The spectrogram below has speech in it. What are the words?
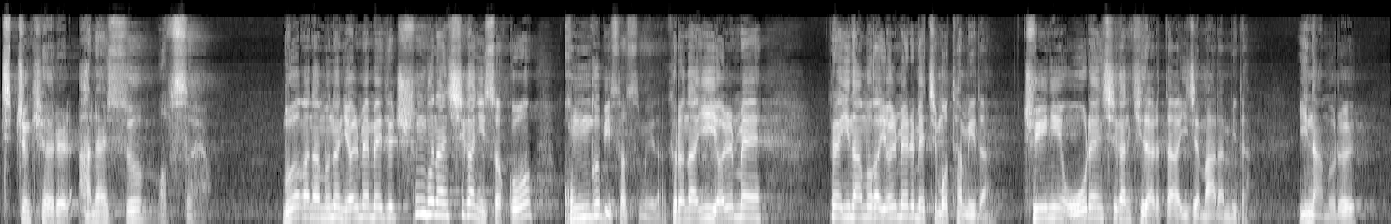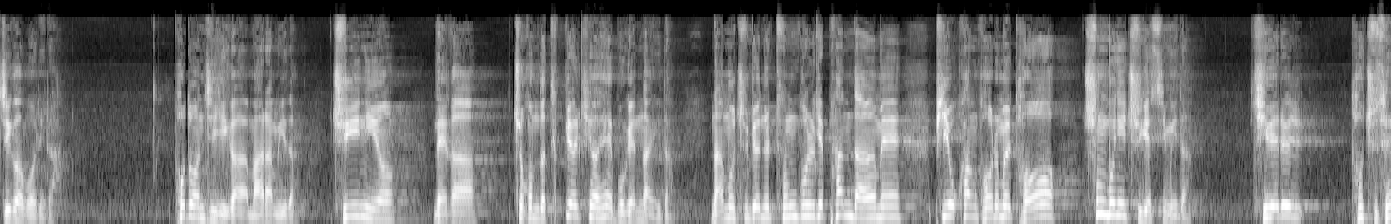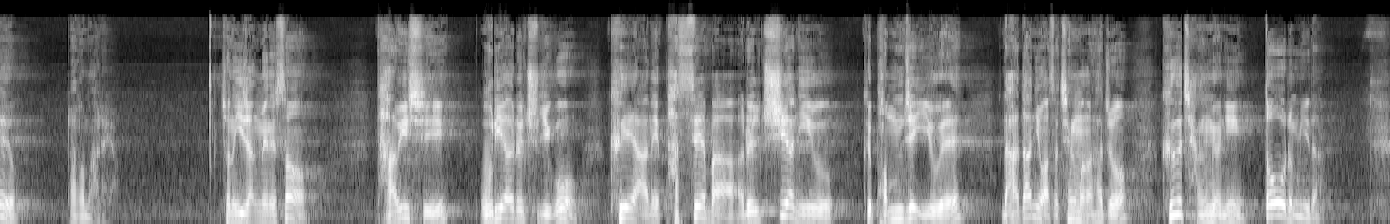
집중 케어를 안 할 수 없어요. 무화과 나무는 열매 맺을 충분한 시간이 있었고 공급이 있었습니다. 그러나 이 열매, 그냥 이 나무가 열매를 맺지 못합니다. 주인이 오랜 시간 기다렸다가 이제 말합니다. 이 나무를 찍어버리라. 포도원지기가 말합니다. 주인이여, 내가 조금 더 특별 케어해 보겠나이다. 나무 주변을 둥글게 판 다음에 비옥한 걸음을 더 충분히 주겠습니다. 기회를 더 주세요. 라고 말해요. 저는 이 장면에서 다윗이 우리아를 죽이고 그의 아내 바세바를 취한 이유, 그 범죄 이후에 나단이 와서 책망을 하죠. 그 장면이 떠오릅니다.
